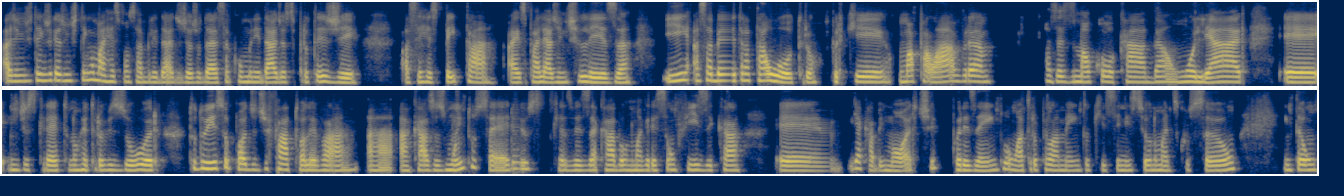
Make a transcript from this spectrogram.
a gente entende que a gente tem uma responsabilidade de ajudar essa comunidade a se proteger, a se respeitar, a espalhar gentileza e a saber tratar o outro, porque uma palavra às vezes mal colocada, um olhar é, indiscreto no retrovisor, tudo isso pode de fato levar a, a, casos muito sérios, que às vezes acabam numa agressão física é, e acaba em morte, por exemplo, um atropelamento que se iniciou numa discussão. Então,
